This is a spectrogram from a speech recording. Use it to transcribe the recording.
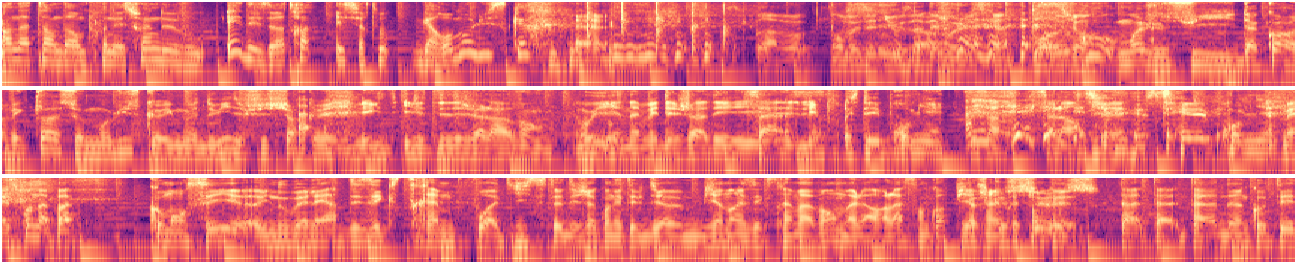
En attendant, prenez soin de vous et des autres et surtout, gare aux mollusques. Bravo. On veut des news, hein, des mollusques. hein. Pour le coup, moi je suis d'accord avec toi, ce mollusque humanoïde, je suis sûr qu'il est- il était déjà là avant. Oui. Il y en avait déjà des. Ça- les- C'était les premiers. C'est ça, ça l'a. C'était les premiers. Mais est-ce qu'on n'a pas commencé une nouvelle ère des extrêmes x 10 Déjà qu'on était déjà bien dans les extrêmes avant, mais alors là c'est encore pire. J'ai que l'impression que, t'as- t'as d'un côté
